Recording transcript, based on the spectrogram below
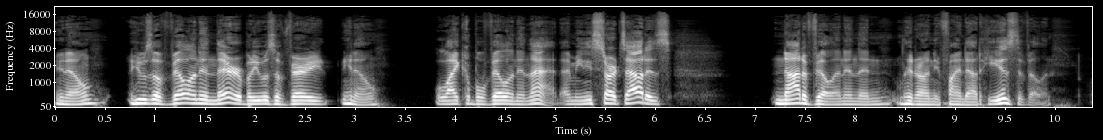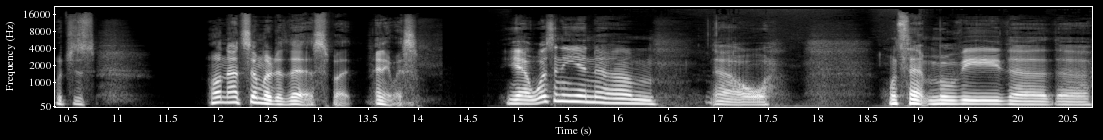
you know he was a villain in there, but he was a very you know likable villain in that. I mean, he starts out as not a villain, and then later on you find out he is the villain, which is well not similar to this, but anyways. Yeah, wasn't he in um oh what's that movie the the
